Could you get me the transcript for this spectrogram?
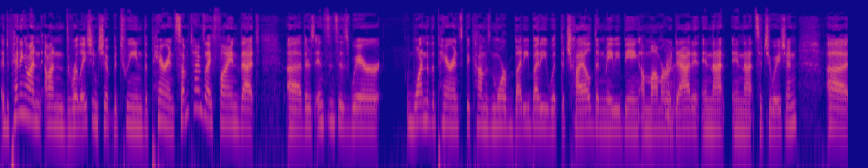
uh, depending on on the relationship between the parents, sometimes I find that uh, there's instances where one of the parents becomes more buddy buddy with the child than maybe being a mom or a dad in, in that in that situation. Uh,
